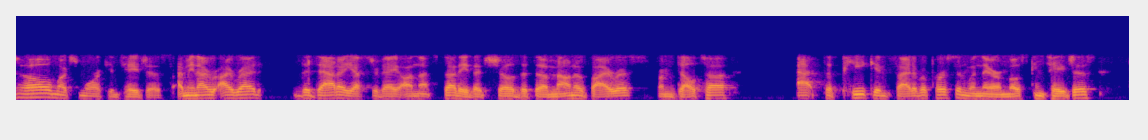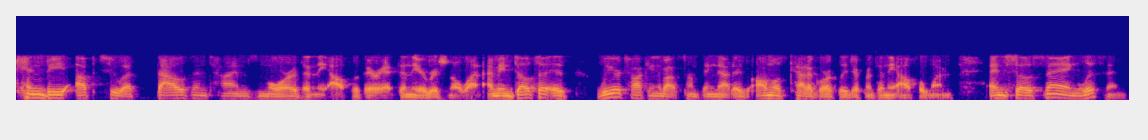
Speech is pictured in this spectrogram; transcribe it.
so much more contagious. I mean, I, I read the data yesterday on that study that showed that the amount of virus from Delta at the peak inside of a person when they are most contagious can be up to a thousand times more than the alpha variant than the original one. I mean, Delta is, we are talking about something that is almost categorically different than the alpha one. And so saying, listen,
